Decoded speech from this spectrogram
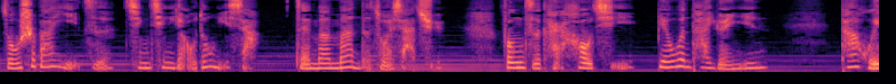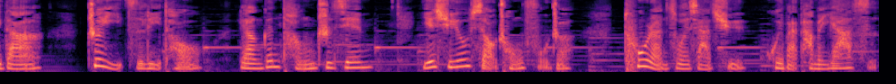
总是把椅子轻轻摇动一下，再慢慢的坐下去。丰子恺好奇，便问他原因。他回答：这椅子里头两根藤之间，也许有小虫伏着。突然坐下去会把它们压死，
